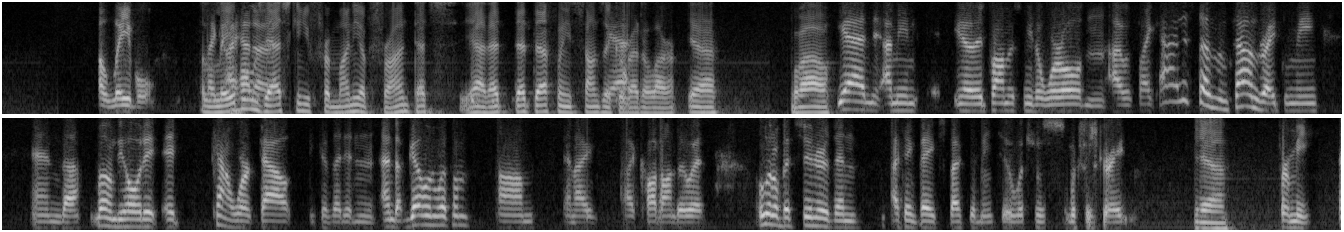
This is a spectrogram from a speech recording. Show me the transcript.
A label. A like label is a, asking you for money up front. That's yeah. That that definitely sounds like yeah. a red alarm. Yeah. Wow. Yeah, and I mean, you know, they promised me the world, and I was like, ah, this doesn't sound right to me. And uh, lo and behold, it, it kind of worked out because I didn't end up going with them, um, and I I caught onto it a little bit sooner than I think they expected me to, which was which was great. Yeah, for me.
